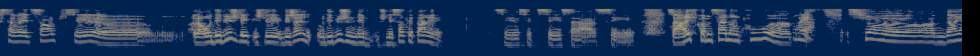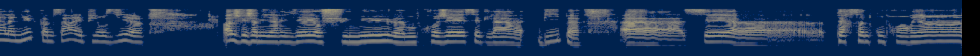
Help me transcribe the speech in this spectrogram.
ça va être simple. C'est alors au début, je l'ai, je déjà au début, je ne les, je les sentais pas arriver. C'est, c'est, ça, c'est, ça arrive comme ça d'un coup, sur derrière la nuque comme ça, et puis on se dit Oh, je vais jamais y arriver, oh, je suis nulle, mon projet c'est de la bip, heu, c'est, personne comprend rien,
